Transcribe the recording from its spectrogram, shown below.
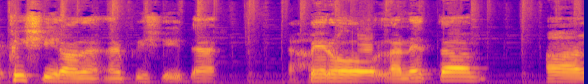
appreciate all that. I appreciate that. Yeah. Pero la neta, uh,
